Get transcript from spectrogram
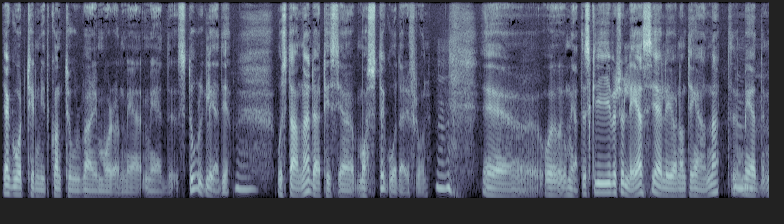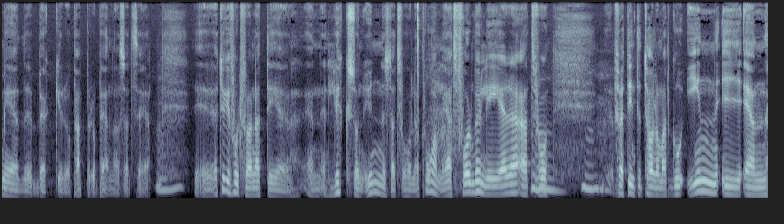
jag går till mitt kontor varje morgon med, med stor glädje och stannar där tills jag måste gå därifrån. Eh, och om jag inte skriver så läser jag eller gör någonting annat med, med böcker och papper och penna så att säga. Eh, jag tycker fortfarande att det är en, en lyx och en ynnest att få hålla på med. Att formulera, att få, för att inte tala om att gå in i en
